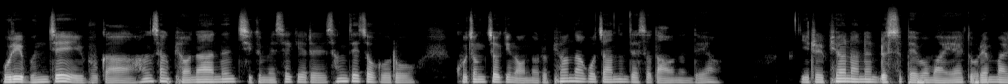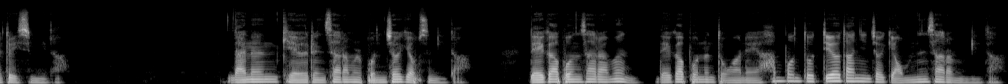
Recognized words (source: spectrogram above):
우리 문제의 일부가 항상 변화하는 지금의 세계를 상대적으로 고정적인 언어로 표현하고자 하는 데서 나오는데요. 이를 표현하는 루스 베버마의 노랫말도 있습니다. 나는 게으른 사람을 본 적이 없습니다. 내가 본 사람은 내가 보는 동안에 한 번도 뛰어다닌 적이 없는 사람입니다.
